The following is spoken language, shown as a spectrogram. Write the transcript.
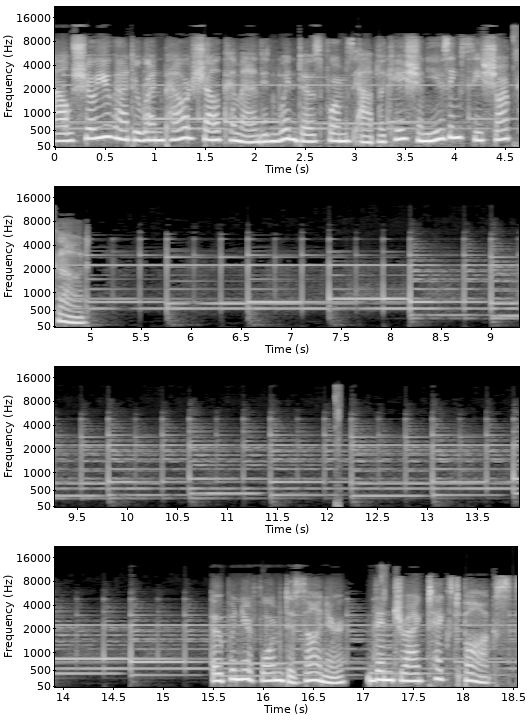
I'll show you how to run PowerShell command in Windows Forms application using C-sharp code. Open your form designer, then drag text box,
